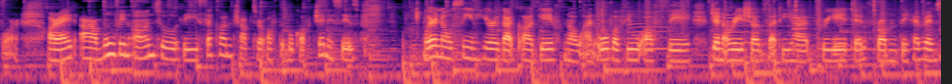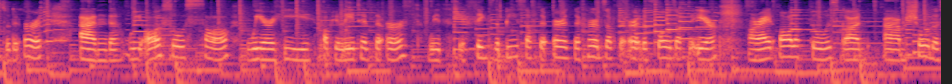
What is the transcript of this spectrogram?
for. All right, uh, moving on to the second chapter of the book of Genesis we're now seeing here that God gave now an overview of the generations that He had created from the heavens to the earth, and we also saw where He populated the earth with the things, the beasts of the earth, the herbs of the earth, the fowls of the air. All right, all of those God um, showed us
